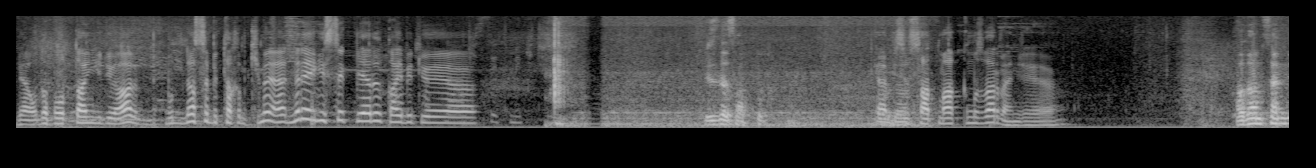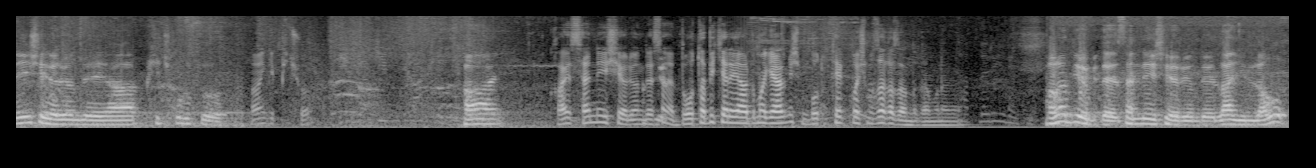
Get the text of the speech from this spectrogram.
Ya o da bottan gidiyor abi. Bu nasıl bir takım? Kime? ya? Nereye gitsek bir yeri kaybediyor ya. Biz de sattık. Ya bizim satma hakkımız var bence ya. Adam sen ne işe yarıyorsun diye ya. Piç kurusu. Hangi piç o? Hay. Kay sen ne işe yarıyorsun desene. Bota bir kere yardıma gelmiş mi? Botu tek başımıza kazandık amına koyayım. Sana diyor bir de sen ne işe yarıyorsun diye. Lan lavuk.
